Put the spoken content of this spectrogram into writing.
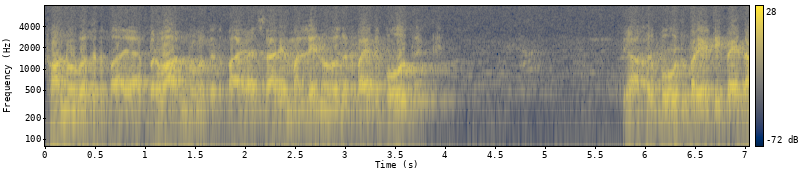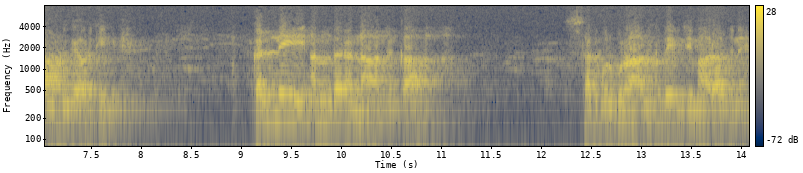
ਤੁਹਾਨੂੰ ਵਕਤ ਪਾਇਆ, ਪਰਿਵਾਰ ਨੂੰ ਵਕਤ ਪਾਇਆ, ਸਾਰੇ ਮਹੱਲੇ ਨੂੰ ਵਕਤ ਪਾਇਆ ਤੇ ਬਹੁਤ ਹੈ। ਤੇ ਆਖਰ ਭੂਤ ਪ੍ਰੇਤ ਹੀ ਪੈਦਾ ਹੋਣਗੇ, ਹੋਰ ਕੀ ਕੱਲੀ ਅੰਦਰ ਨਾਨਕਾ, ਸਤਿਗੁਰੂ ਗੁਰੂ ਨਾਨਕ ਦੇਵ ਜੀ ਮਹਾਰਾਜ ਨੇ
